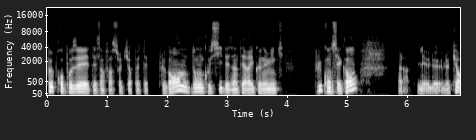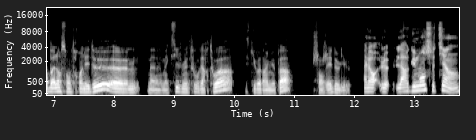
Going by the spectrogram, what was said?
peut proposer des infrastructures peut-être plus grandes, donc aussi des intérêts économiques plus conséquents. Le, cœur balance entre les deux. Euh, bah, Maxime, je me tourne vers toi. Est-ce qu'il vaudrait mieux pas changer de lieu? Alors, l'argument se tient. hein.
